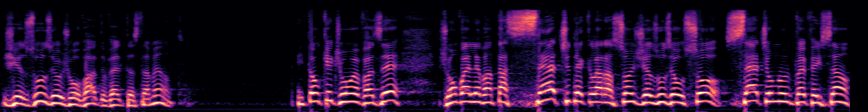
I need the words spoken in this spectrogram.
Jesus é o Jeová do Velho Testamento. Então o que, que João vai fazer? João vai levantar sete declarações de Jesus, eu sou. Sete é o número de perfeição.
